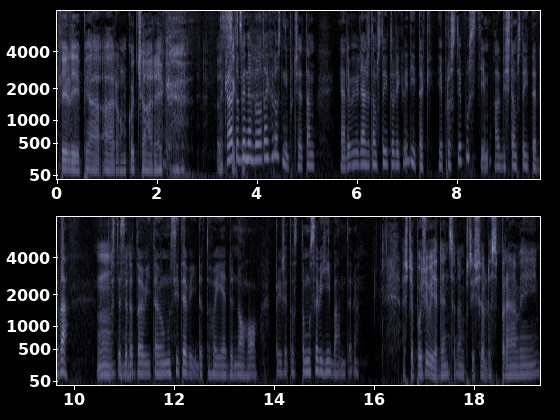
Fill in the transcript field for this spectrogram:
Filip, já, Aaron, Kočárek. Tak ale to by nebylo tak hrozný, protože tam já kdybych viděl, že tam stojí tolik lidí, tak je prostě pustím. Ale když tam stojíte dva, mm, prostě se mm. do toho výtahu musíte vyjít, do toho jednoho. Takže to, tomu se vyhýbám teda. A ještě použiju jeden, co nám přišel do zprávy.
